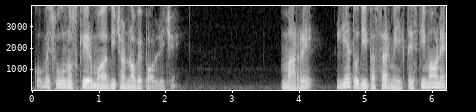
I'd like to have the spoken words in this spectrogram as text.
come su uno schermo a 19 pollici. Murray, lieto di passarmi il testimone,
